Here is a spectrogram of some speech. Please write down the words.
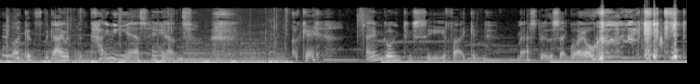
Hey, look, it's the guy with the tiny ass hands. Okay, I'm going to see if I can master the Segway. Oh god, I kicked it!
